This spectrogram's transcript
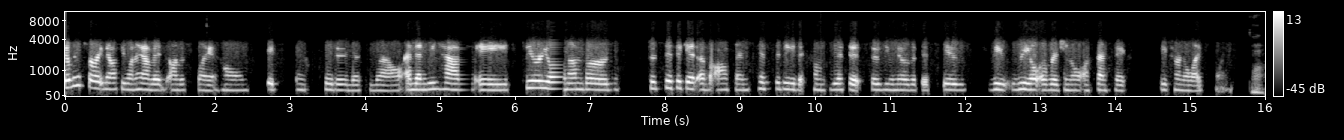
At least for right now, if you want to have it on display at home, it's included as well. And then we have a serial numbered certificate of authenticity that comes with it, so you know that this is the real, original, authentic eternal life coin. Wow.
